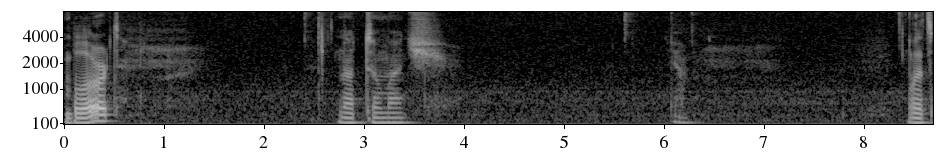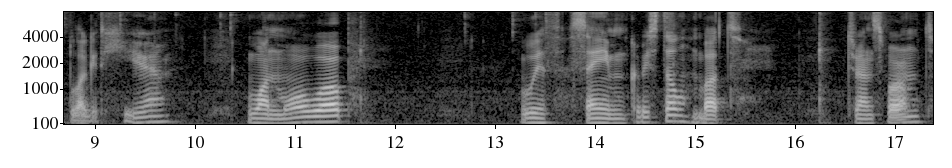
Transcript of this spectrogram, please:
Blurred. Not too much let's plug it here. One more warp with same crystal but transformed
